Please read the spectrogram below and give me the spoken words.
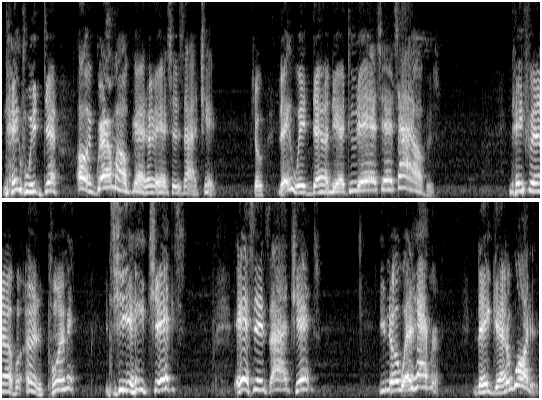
they went down. Oh, and Grandma got her SSI check. So they went down there to the SSI office. They out for unemployment, GA checks, SSI checks. You know what happened? They got awarded.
